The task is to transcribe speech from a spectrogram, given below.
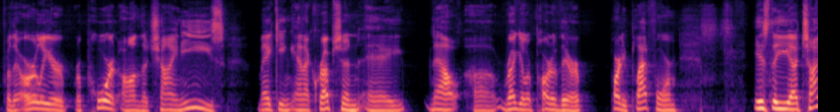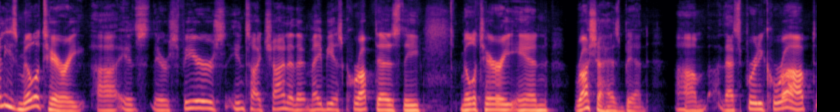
for the earlier report on the Chinese making anti corruption a now uh, regular part of their party platform is the uh, Chinese military. Uh, it's, there's fears inside China that may be as corrupt as the military in Russia has been. Um, that's pretty corrupt,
